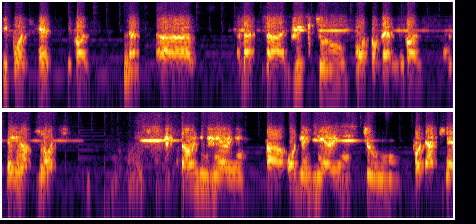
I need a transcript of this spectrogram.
people's heads because mm. that's uh, that's uh, Greek to most of them because they have not sound engineering, uh, audio engineering to production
